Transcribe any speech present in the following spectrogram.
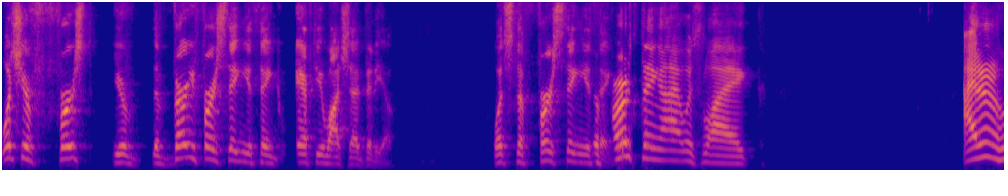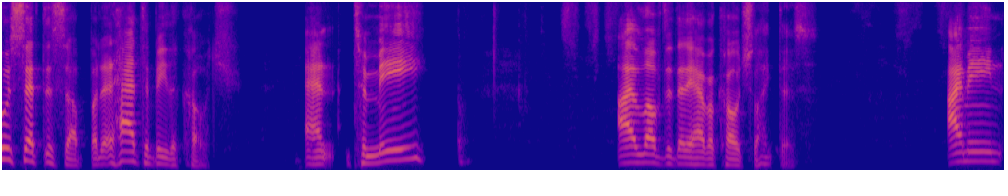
What's your first? Your the very first thing you think after you watch that video? What's the first thing you The think? first thing I was like, I don't know who set this up, but it had to be the coach. And to me, I love that they have a coach like this. I mean,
